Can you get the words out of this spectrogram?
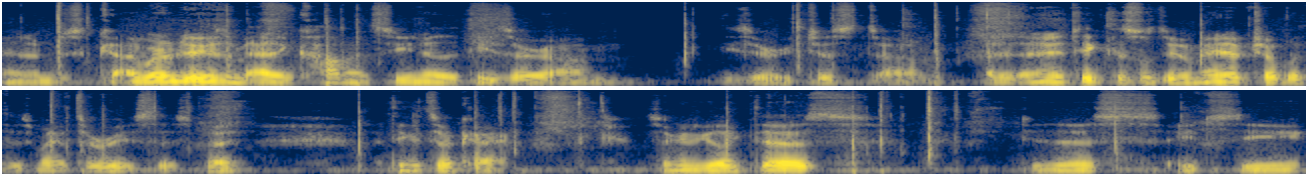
and I'm just what I'm doing is I'm adding comments so you know that these are um, these are just um, and I think this will do. I might have trouble with this, I might have to erase this, but I think it's okay. So I'm going to go like this, do this, HC.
